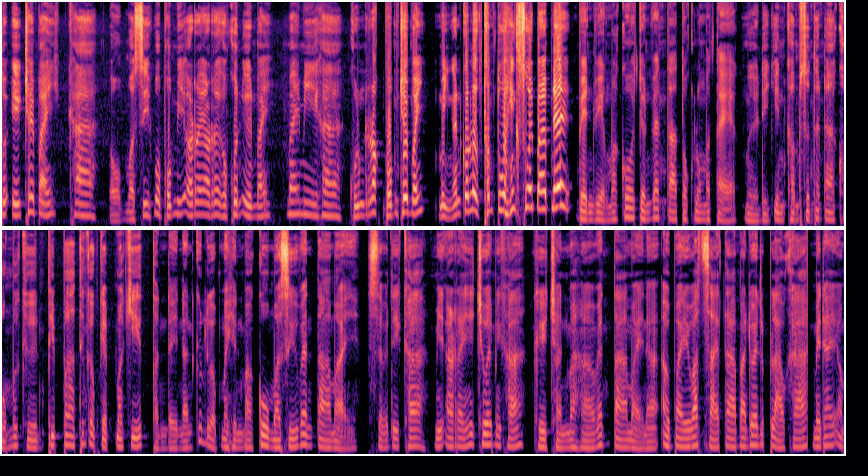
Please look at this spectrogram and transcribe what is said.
ตัวเองใช่ไหมค่ะตอบมาสิว่าผมมีอะไรอะไรกับคนอื่นไหม ไม่มีค่ะ คุณรักผมใช่ไหม ไม่งั้นก็เลิกทำตัวเฮงซวยแบบนี้ เบนเวียงมาโก้จนแว่นตาตกลงมาแตก เมื่อได้ยินคำสนทนาของเมื่อคืน พิปป้าถึงกับเก็บมาคิด ทันใดนั้นก็เหลือบมาเห็นมาโก้มาซื้อแว่นตาใหม่ สวัสดีค่ะ มีอะไรให้ช่วยไหมคะ คือฉันมาหาแว่นตาใหม่นะ เอาใบวัดสายตามาด้วยหรือเปล่าคะ ไม่ได้เอา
